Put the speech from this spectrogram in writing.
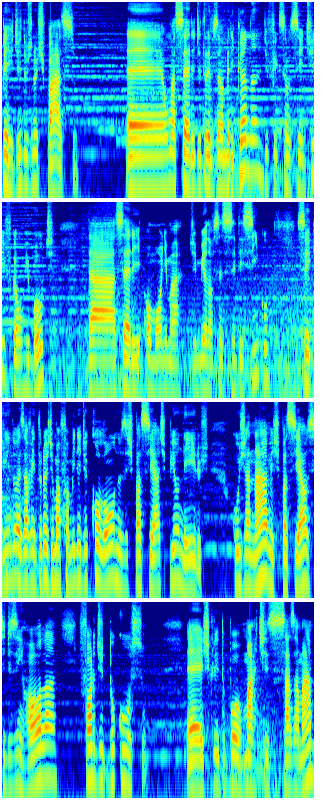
Perdidos no Espaço. É uma série de televisão americana de ficção científica, um reboot da série homônima de 1965, seguindo as aventuras de uma família de colonos espaciais pioneiros, cuja nave espacial se desenrola fora de, do curso. É escrito por Marty Sazamar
